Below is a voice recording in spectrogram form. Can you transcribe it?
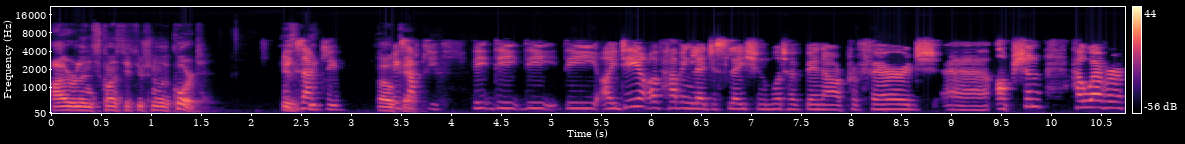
Ireland's constitutional court. Is exactly. It? Okay. Exactly. The, the, the, the idea of having legislation would have been our preferred uh, option. However,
